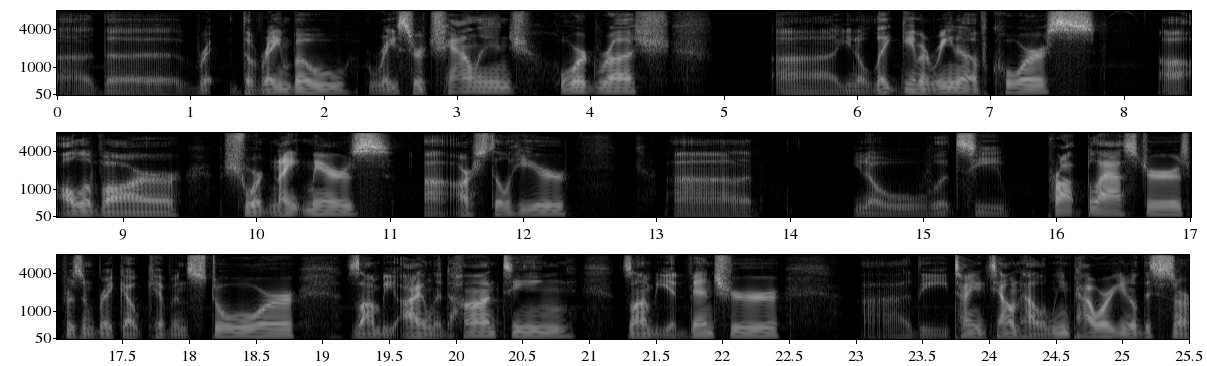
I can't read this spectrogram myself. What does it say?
uh, the the Rainbow Racer Challenge, Horde Rush, uh, you know, Late Game Arena, of course. Uh, all of our short nightmares uh, are still here. Uh, you know, let's see, Prop Blasters, Prison Breakout Kevin Store, Zombie Island Haunting, Zombie Adventure, uh, the Tiny Town Halloween Power. You know, this is our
